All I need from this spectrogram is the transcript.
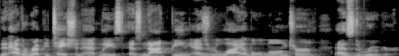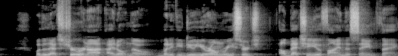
that have a reputation, at least, as not being as reliable long term as the Ruger. Whether that's true or not, I don't know. But if you do your own research, I'll bet you you'll find the same thing.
